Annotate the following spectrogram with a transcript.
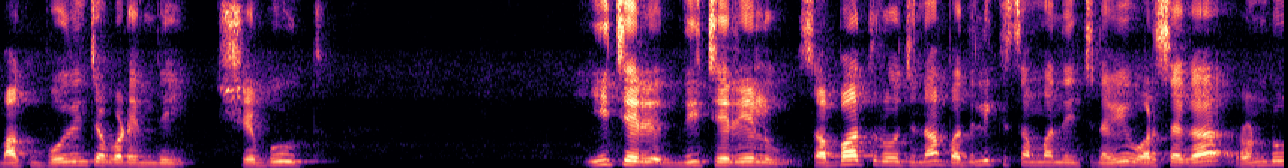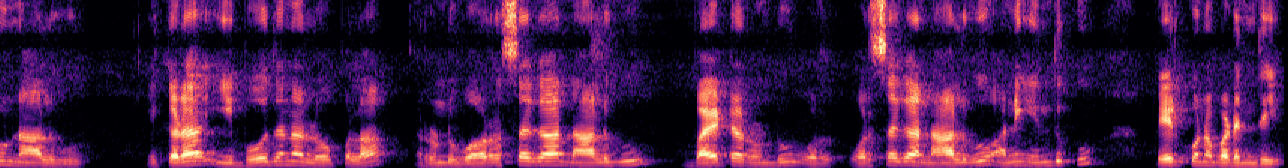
మాకు బోధించబడింది షెబూత్ ఈ చర్య ఈ చర్యలు సబ్బాత్ రోజున బదిలీకి సంబంధించినవి వరుసగా రెండు నాలుగు. ఇక్కడ ఈ బోధన లోపల రెండు వరుసగా నాలుగు బయట రెండు వరుసగా నాలుగు అని ఎందుకు పేర్కొనబడింది?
